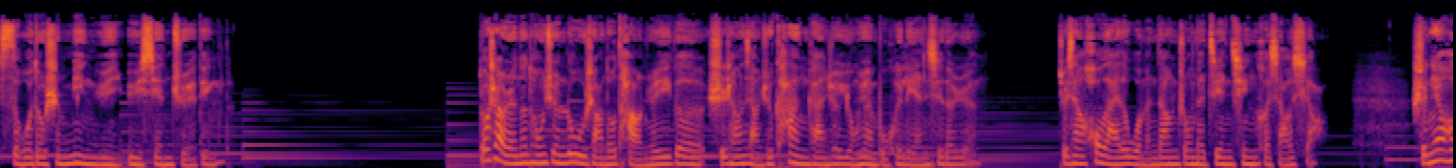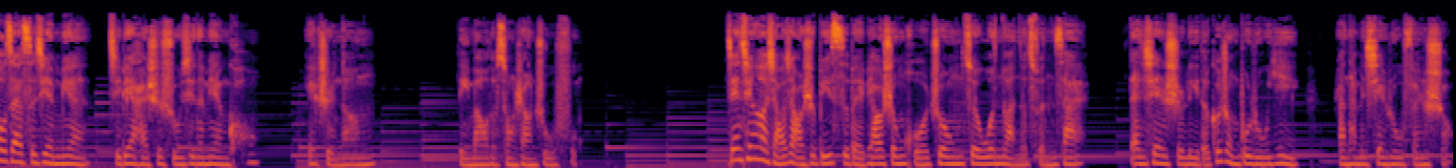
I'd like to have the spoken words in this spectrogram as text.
似乎都是命运预先决定的。多少人的通讯录上都躺着一个时常想去看看却永远不会联系的人，就像后来的我们当中的建青和小小，十年后再次见面，即便还是熟悉的面孔，也只能礼貌的送上祝福。建青和小小是彼此北漂生活中最温暖的存在，但现实里的各种不如意让他们陷入分手。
